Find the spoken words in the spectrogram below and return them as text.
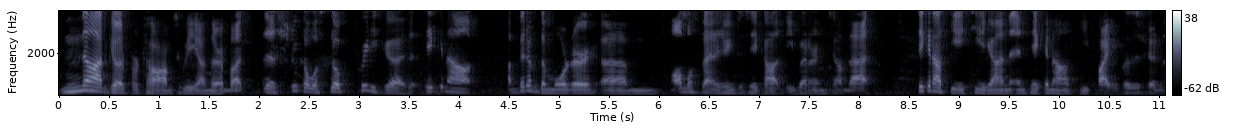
not good for Tom to be under, but the Stuka was still pretty good, taking out a bit of the mortar, um, almost managing to take out the veterancy on that, taking out the AT gun, and taking out the fighting position.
